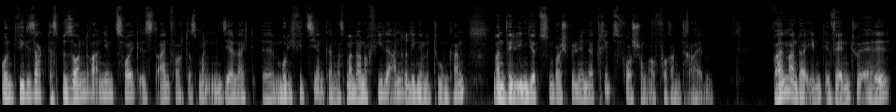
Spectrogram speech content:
Und wie gesagt, das Besondere an dem Zeug ist einfach, dass man ihn sehr leicht äh, modifizieren kann, dass man da noch viele andere Dinge mit tun kann. Man will ihn jetzt zum Beispiel in der Krebsforschung auch vorantreiben, weil man da eben eventuell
